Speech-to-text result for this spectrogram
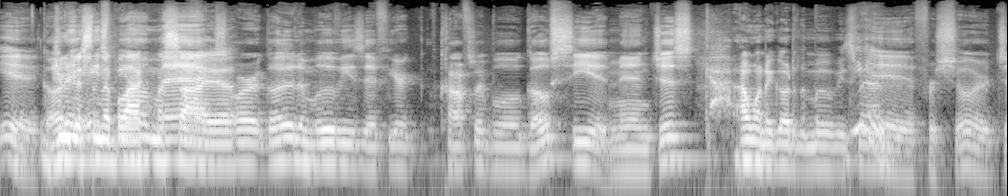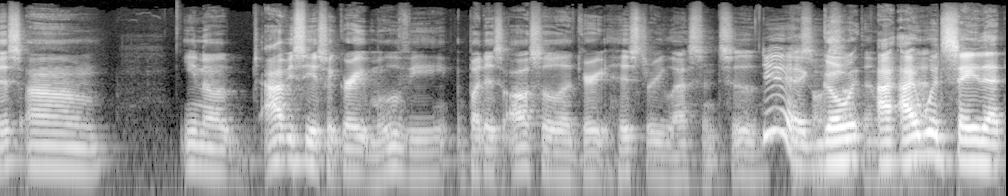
Yeah, go Judas to and the Black Max Messiah. or go to the movies if you're comfortable. Go see it, man. Just God, I want to go to the movies, man. yeah, for sure. Just um, you know, obviously it's a great movie, but it's also a great history lesson too. Yeah, go. something like I, I would say that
